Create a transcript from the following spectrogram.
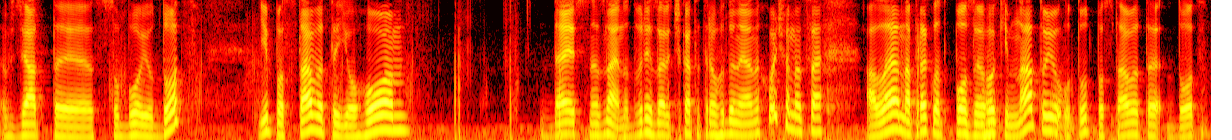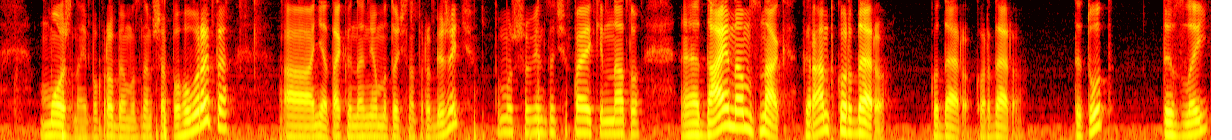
взяти з собою доц і поставити його десь, не знаю, на дворі зараз чекати 3 години я не хочу на це. Але, наприклад, поза його кімнатою, отут поставити доц можна. І попробуємо з ним ще поговорити. А, ні, так він на ньому точно пробіжить, тому що він зачіпає кімнату. Е, дай нам знак. Грант Кордеро. Кодеро, Кордеро. Ти тут? Ти злий?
